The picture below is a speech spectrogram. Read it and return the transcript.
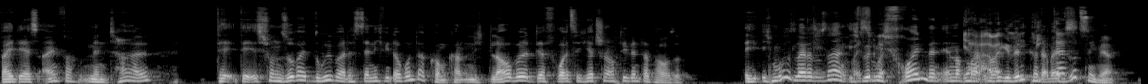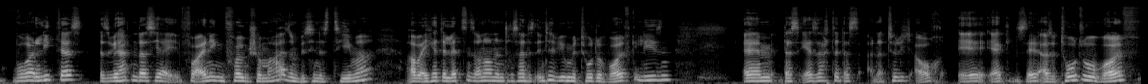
weil der ist einfach mental, der, der ist schon so weit drüber, dass der nicht wieder runterkommen kann. Und ich glaube, der freut sich jetzt schon auf die Winterpause. Ich, ich muss es leider so sagen. Weißt ich würde mich freuen, wenn er noch ja, irgendwie gewinnen könnte, aber er wird's nicht mehr. Woran liegt das? Also wir hatten das ja vor einigen Folgen schon mal so ein bisschen das Thema, aber ich hatte letztens auch noch ein interessantes Interview mit Toto Wolf gelesen, ähm, dass er sagte, dass natürlich auch äh, er, also Toto Wolf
